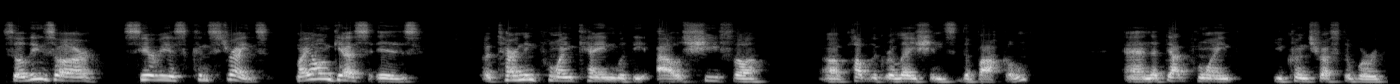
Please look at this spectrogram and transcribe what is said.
So these are serious constraints. My own guess is a turning point came with the Al Shifa uh, public relations debacle. And at that point, you couldn't trust the word,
